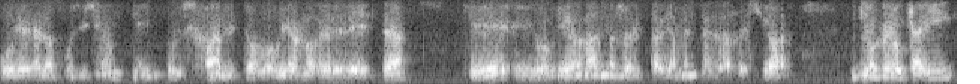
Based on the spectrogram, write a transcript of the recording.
o era la posición que impulsaban estos gobiernos de derecha que eh, gobiernan mayoritariamente en la región. Yo creo que ahí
